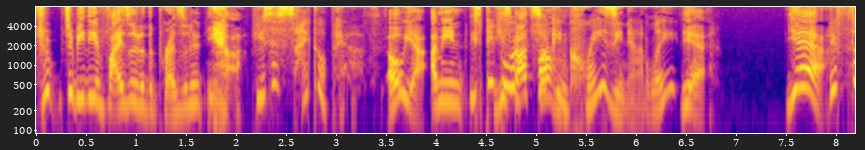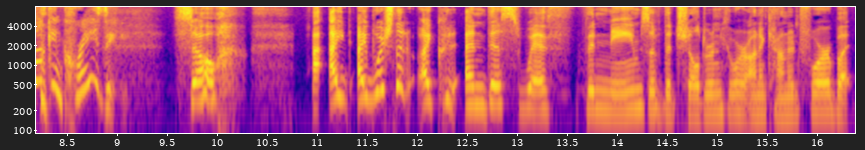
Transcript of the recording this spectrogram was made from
To, to be the advisor to the president, yeah. He's a psychopath. Oh yeah, I mean, These people he's are got fucking something. crazy, Natalie. Yeah, yeah. They're fucking crazy. So I- I, wish that I could end this with the names of the children who are unaccounted for, but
